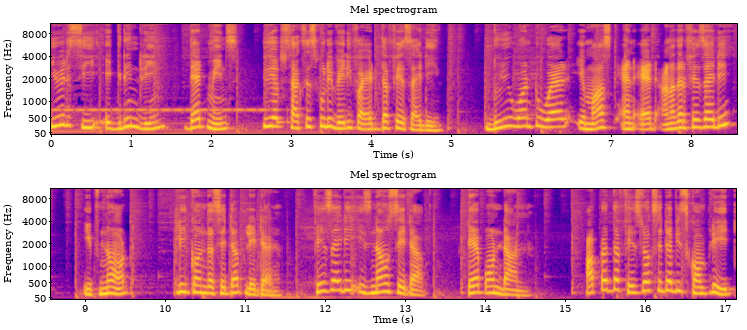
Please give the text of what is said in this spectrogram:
You will see a green ring that means you have successfully verified the Face ID. Do you want to wear a mask and add another Face ID? If not, click on the setup later. Face ID is now set up. Tap on done. After the face lock setup is complete,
